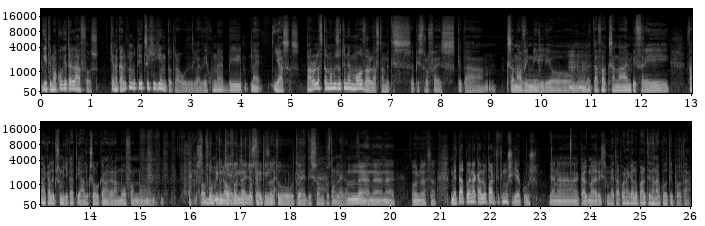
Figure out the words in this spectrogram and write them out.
γιατί μου ακούγεται λάθος. Και ανακαλύπτουμε ότι έτσι έχει γίνει το τραγούδι. Δηλαδή, έχουν μπει. Ναι, γεια σας. Παρ' όλα αυτά, νομίζω ότι είναι μόδα όλα αυτά με τις επιστροφές και τα ξανά βινίλιο, Μμμ. μετά θα ξανά MP3, θα ανακαλύψουμε και κάτι άλλο, ξέρω κανένα γραμμόφωνο. το αυτό με το Μπομπινόφωνα κερί, το, για το στρογγυλό τέτοια. του, του Edison, πώς τον λέγανε. Ναι, ναι, ναι. Όλο αυτό. Μετά από ένα καλό πάρτι, τι μουσική ακούς για να καλμάρεις; Μετά από ένα καλό πάρτι δεν ακούω τίποτα.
